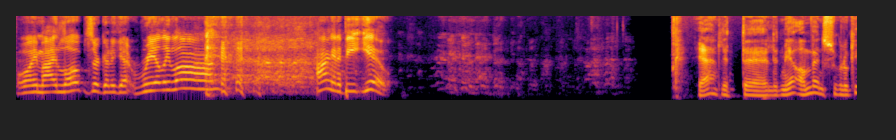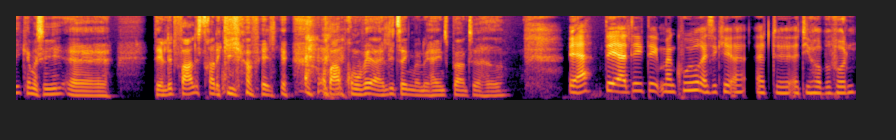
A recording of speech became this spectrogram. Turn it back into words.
Boy, my lobes are going to get really long. I'm going to beat you. Ja, lidt, uh, lidt mere omvendt psykologi, kan man sige. Uh, det er en lidt farlig strategi at vælge, og bare promovere alle de ting, man vil have ens børn til at have. Ja, det er det. det man kunne jo risikere, at, øh, at de hoppede på den.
